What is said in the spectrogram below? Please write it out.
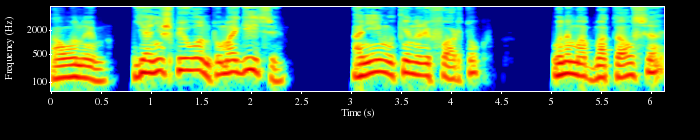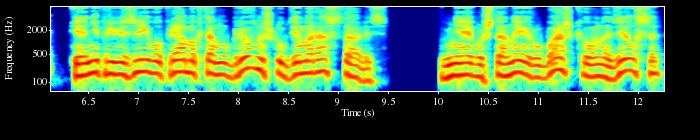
А он им «Я не шпион, помогите!». Они ему кинули фартук, он им обмотался, и они привезли его прямо к тому бревнышку, где мы расстались. У меня его штаны и рубашка, он оделся,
